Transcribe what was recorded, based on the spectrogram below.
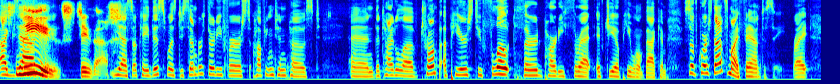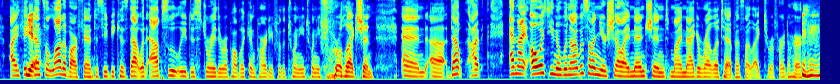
Exactly. Please do that. Yes. Okay. This was December 31st, Huffington Post, and the title of Trump appears to float third party threat if GOP won't back him. So, of course, that's my fantasy, right? I think yeah. that's a lot of our fantasy because that would absolutely destroy the Republican Party for the 2024 election. And uh, that, I, and I always, you know, when I was on your show, I mentioned my MAGA relative, as I like to refer to her. Mm-hmm.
